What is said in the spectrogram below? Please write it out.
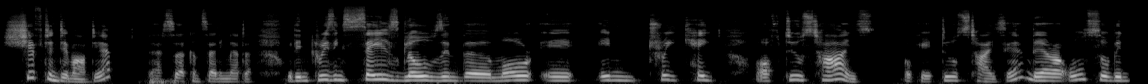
Shift in demand, yeah? That's a concerning matter. With increasing sales gloves in the more uh, intricate of two styles. Okay, two styles, yeah? There are also been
